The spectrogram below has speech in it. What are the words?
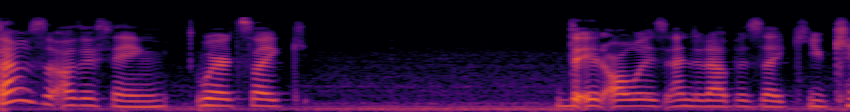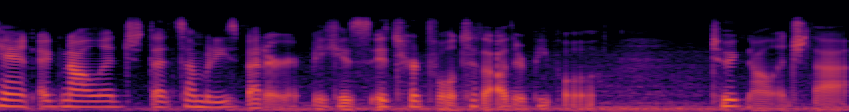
that was the other thing where it's like it always ended up as like you can't acknowledge that somebody's better because it's hurtful to the other people to acknowledge that.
